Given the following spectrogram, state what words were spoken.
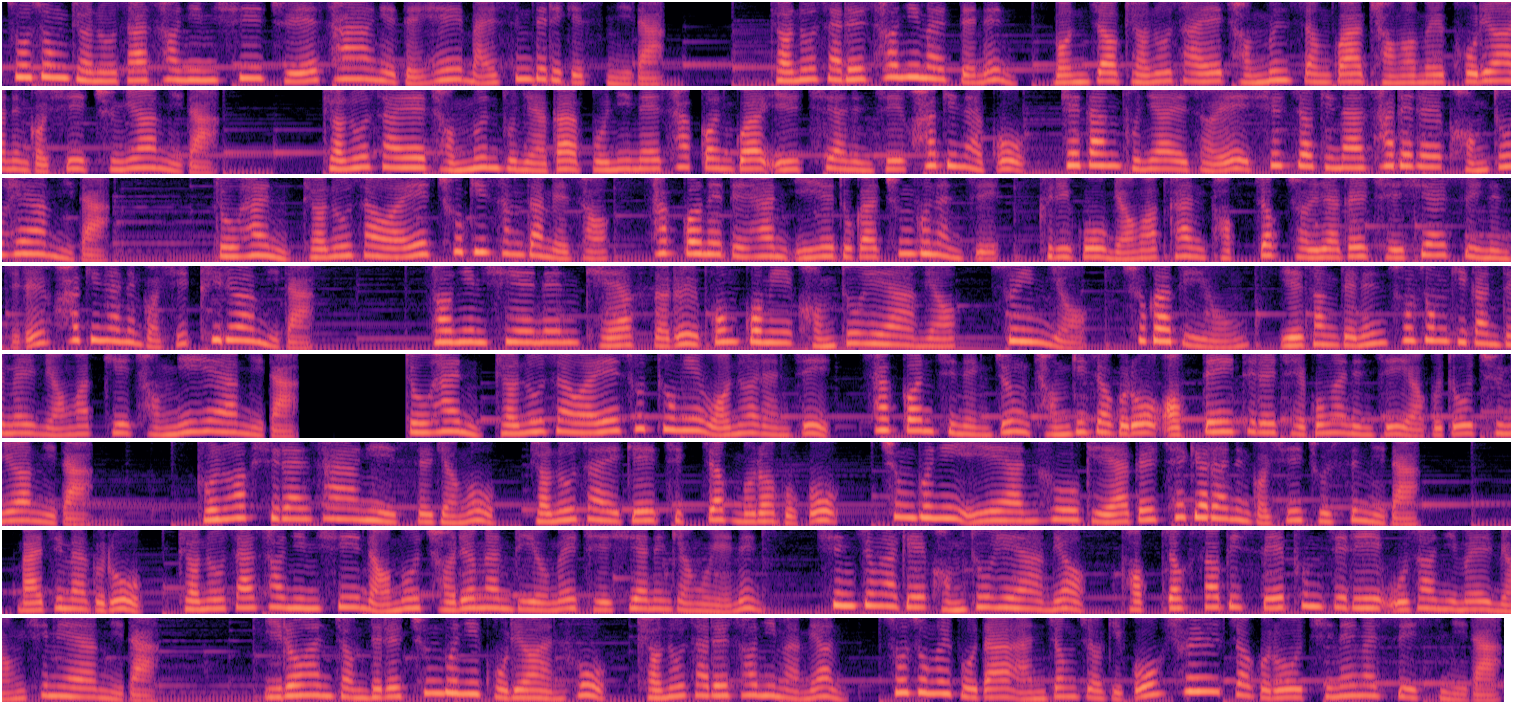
소송 변호사 선임 시 주의 사항에 대해 말씀드리겠습니다. 변호사를 선임할 때는 먼저 변호사의 전문성과 경험을 고려하는 것이 중요합니다. 변호사의 전문 분야가 본인의 사건과 일치하는지 확인하고 해당 분야에서의 실적이나 사례를 검토해야 합니다. 또한 변호사와의 초기 상담에서 사건에 대한 이해도가 충분한지 그리고 명확한 법적 전략을 제시할 수 있는지를 확인하는 것이 필요합니다. 선임 시에는 계약서를 꼼꼼히 검토해야 하며 수임료, 추가 비용, 예상되는 소송 기간 등을 명확히 정리해야 합니다. 또한 변호사와의 소통이 원활한지 사건 진행 중 정기적으로 업데이트를 제공하는지 여부도 중요합니다. 불확실한 사항이 있을 경우 변호사에게 직접 물어보고 충분히 이해한 후 계약을 체결하는 것이 좋습니다. 마지막으로 변호사 선임 시 너무 저렴한 비용을 제시하는 경우에는 신중하게 검토해야 하며 법적 서비스의 품질이 우선임을 명심해야 합니다. 이러한 점들을 충분히 고려한 후 변호사를 선임하면 소송을 보다 안정적이고 효율적으로 진행할 수 있습니다.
